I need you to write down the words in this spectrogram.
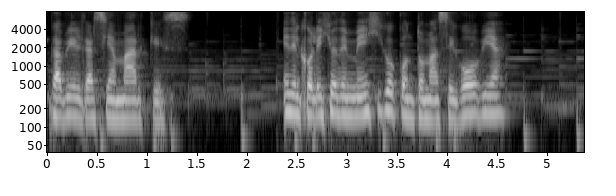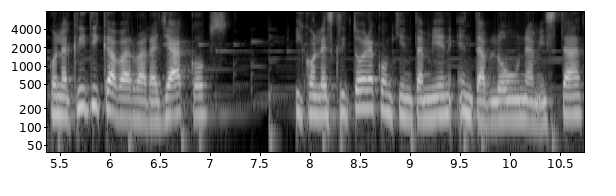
Gabriel García Márquez, en el Colegio de México con Tomás Segovia, con la crítica Bárbara Jacobs y con la escritora con quien también entabló una amistad,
